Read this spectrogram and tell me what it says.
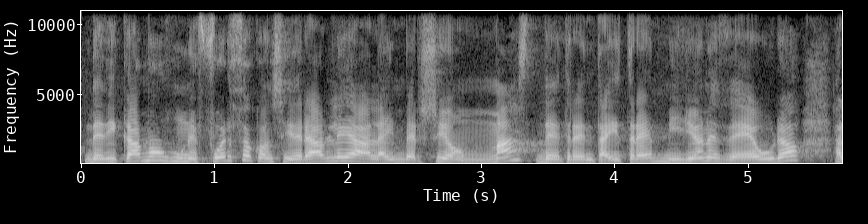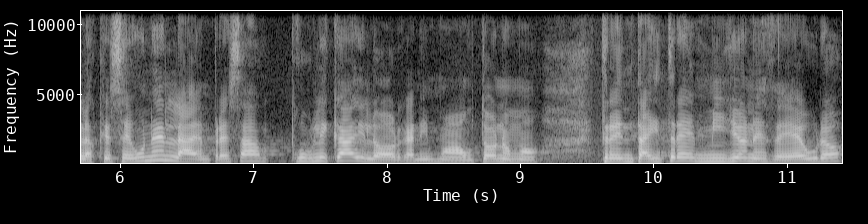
dedicamos un esfuerzo considerable a la inversión, más de 33 millones de euros a los que se unen las empresas públicas y los organismos autónomos, 33 millones de euros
